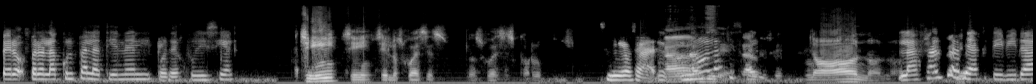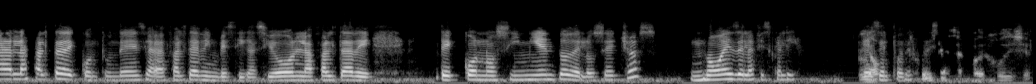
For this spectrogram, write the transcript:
pero, pero la culpa la tiene el Poder Judicial. Sí, sí, sí, los jueces, los jueces corruptos. Sí, o sea, ah, no la fiscalía. No, no, no. La falta de actividad, la falta de contundencia, la falta de investigación, la falta de, de conocimiento de los hechos no es de la Fiscalía, es del Poder Judicial. Es del Poder Judicial.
